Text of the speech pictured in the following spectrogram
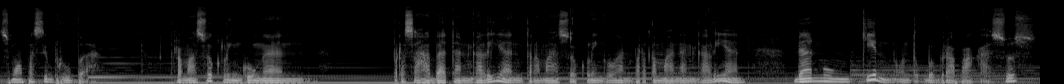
Semua pasti berubah. Termasuk lingkungan persahabatan kalian termasuk lingkungan pertemanan kalian. Dan mungkin untuk beberapa kasus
